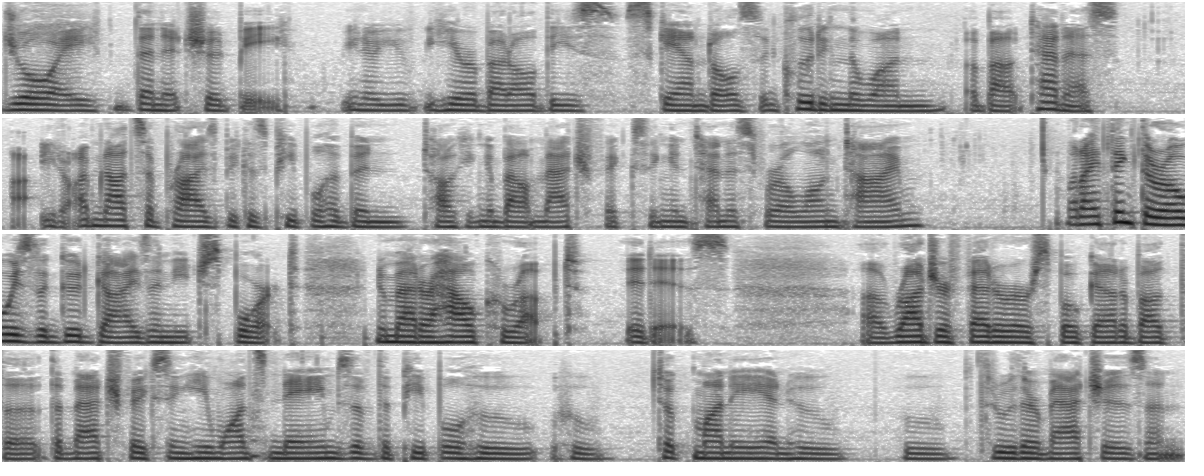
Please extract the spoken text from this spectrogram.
joy than it should be. You know, you hear about all these scandals, including the one about tennis. You know, I'm not surprised because people have been talking about match fixing in tennis for a long time. But I think they're always the good guys in each sport, no matter how corrupt it is. Uh, Roger Federer spoke out about the the match fixing. He wants names of the people who who took money and who who threw their matches and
